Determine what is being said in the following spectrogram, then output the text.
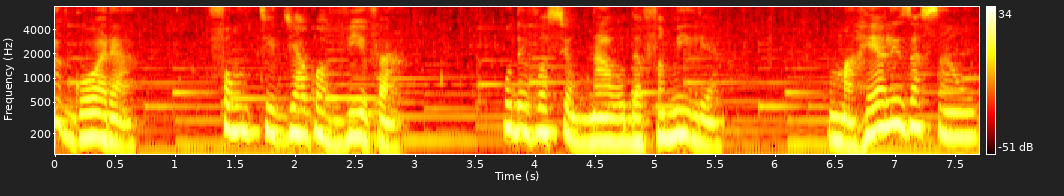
agora, Fonte de Água Viva, o devocional da família. Uma realização,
